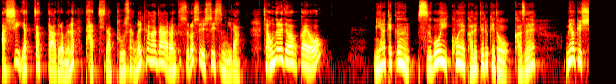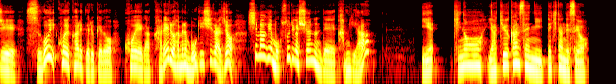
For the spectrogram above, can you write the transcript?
아씨 얕잡다 그러면은 다치다, 부상을 당하다라는 뜻으로 쓰일 수 있습니다. 자 오늘의 대화 볼까요? 三宅くん、すごい声枯れてるけど、風邪 미야규 씨, 스고이 코에 가래때르게도 코에가 가래를 하면은 목이 쉬다죠. 심하게 목소리가 쉬었는데 감기야? いえ、昨日野球観戦に行ってきたんですよ。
